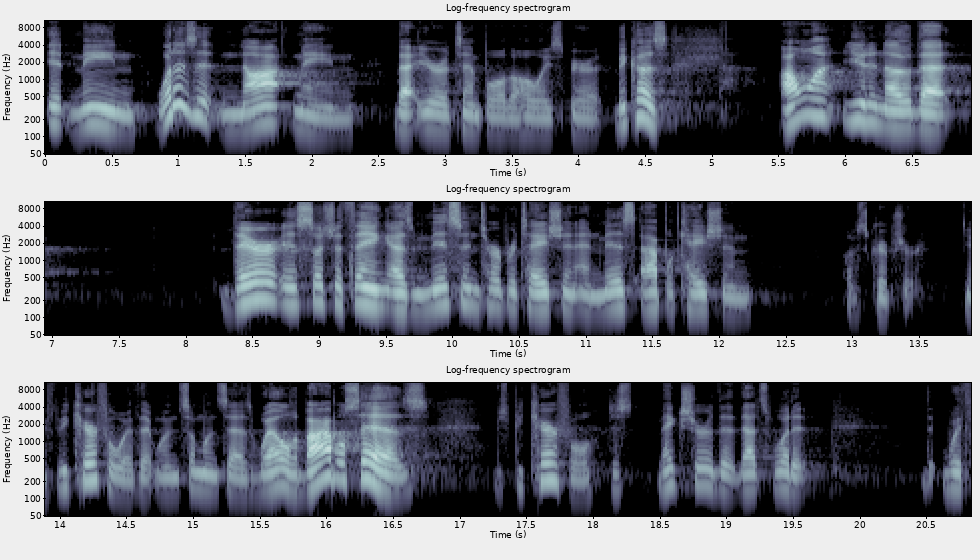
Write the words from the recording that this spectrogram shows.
it mean? What does it not mean that you're a temple of the Holy Spirit? Because I want you to know that there is such a thing as misinterpretation and misapplication of Scripture. You have to be careful with it when someone says, well, the Bible says, just be careful. Just make sure that that's what it, with,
